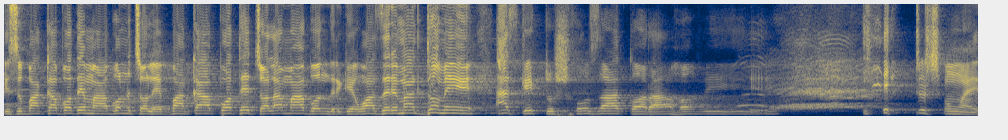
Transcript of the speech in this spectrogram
কিছু বাঁকা পথে মা বোন চলে, বাঁকা পথে চলা মা বোনদেরকে ওয়াজের মাধ্যমে আজকে একটু সোজা করা হবে। একটু সময়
